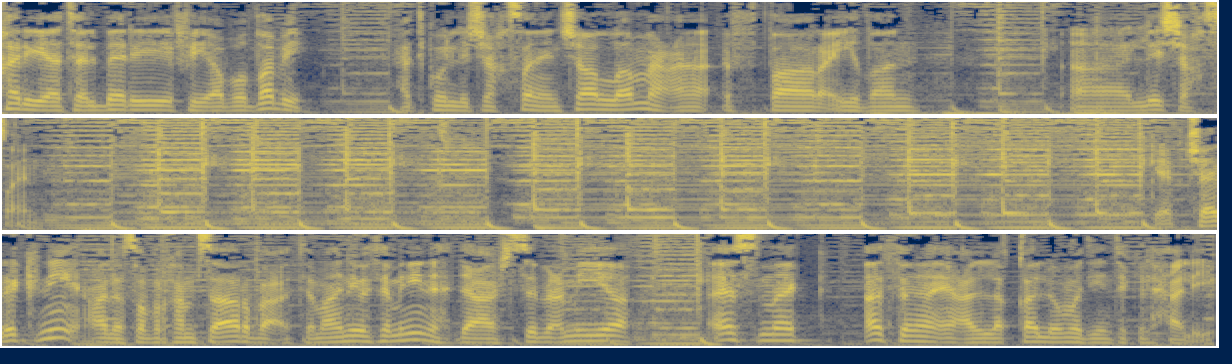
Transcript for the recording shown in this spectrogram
قرية البري في أبو ظبي. حتكون لشخصين إن شاء الله مع إفطار أيضا آه لشخصين. كيف تشاركني على صفر خمسة أربعة ثمانية وثمانين أحداش سبعمية. اسمك الثنائي على الأقل ومدينتك الحالية.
